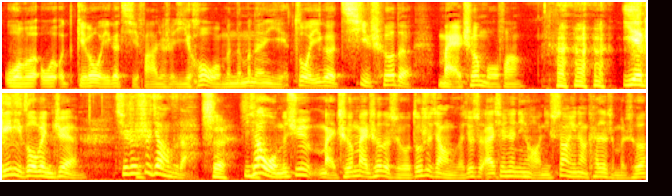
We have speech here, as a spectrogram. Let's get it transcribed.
我我我给了我一个启发，就是以后我们能不能也做一个汽车的买车魔方，也给你做问卷。其实是这样子的。是，你像我们去买车卖车的时候都是这样子的，就是哎先生你好，你上一辆开的什么车？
